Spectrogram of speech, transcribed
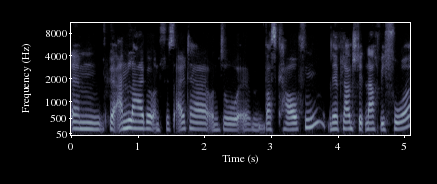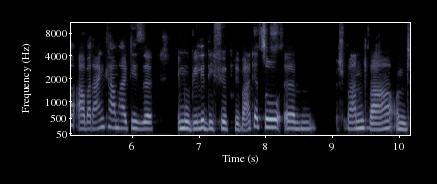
ähm, für Anlage und fürs Alter und so ähm, was kaufen. Der Plan steht nach wie vor, aber dann kam halt diese Immobilie, die für privat jetzt so ähm, spannend war und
